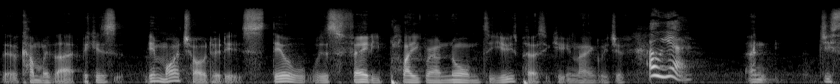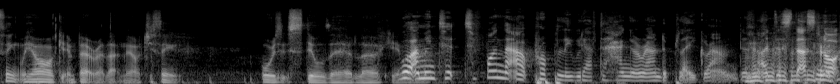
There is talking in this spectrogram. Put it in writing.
that have come with that. Because in my childhood, it still was fairly playground norm to use persecuting language. Of, Oh yeah, and do you think we are getting better at that now? Do you think, or is it still there lurking? Well, I mean, to, to find that out properly, we'd have to hang around a playground, and I just that's not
